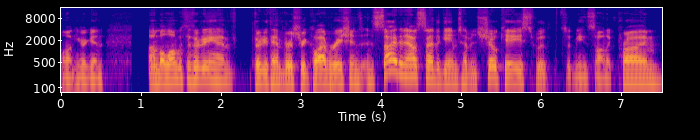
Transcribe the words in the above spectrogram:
on here again. Um, along with the 30th, an- 30th anniversary collaborations inside and outside the games have been showcased with it means Sonic Prime.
